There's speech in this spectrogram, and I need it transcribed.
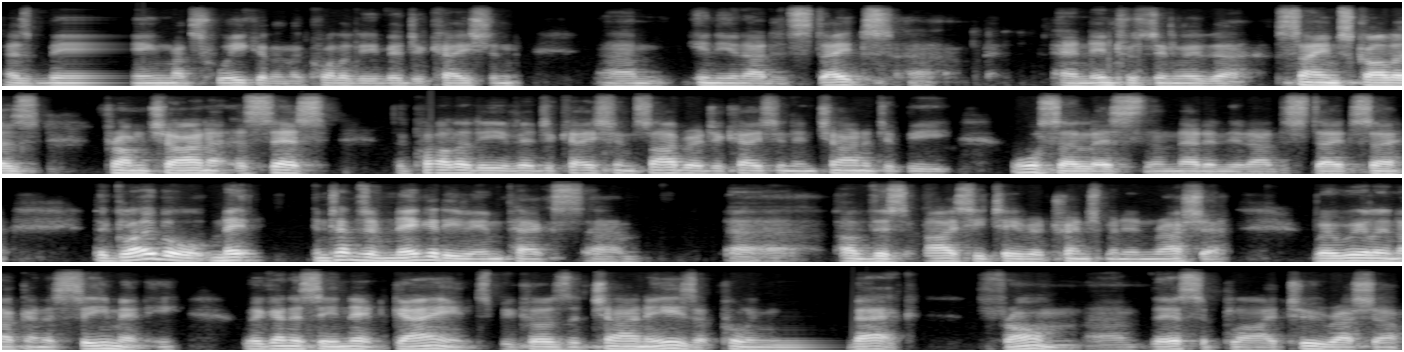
as being much weaker than the quality of education um, in the United States. Uh, and interestingly, the same scholars from China assess the quality of education, cyber education in China to be also less than that in the United States. So the global net, in terms of negative impacts um, uh, of this ICT retrenchment in Russia, we're really not going to see many. We're going to see net gains because the Chinese are pulling back from um, their supply to Russia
